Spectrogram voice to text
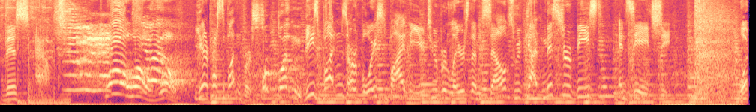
this out. Whoa, whoa, whoa. You gotta press the button first. What button? These buttons are voiced by the YouTuber layers themselves. We've got Mr. Beast and CHC. What?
